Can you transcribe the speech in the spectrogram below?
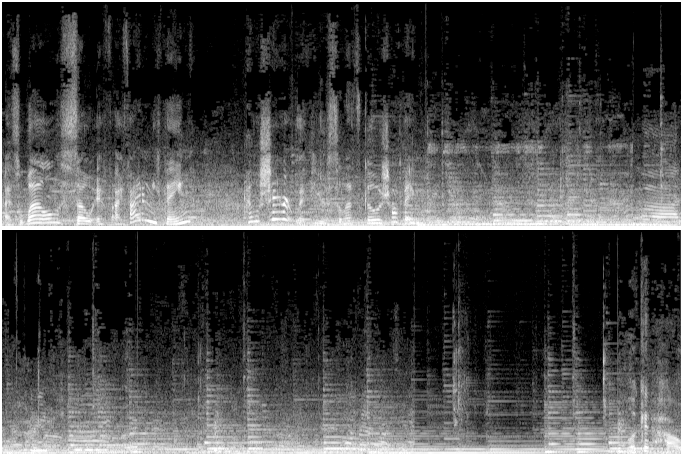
as well. So if I find anything, I will share it with you. So let's go shopping. Look at how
